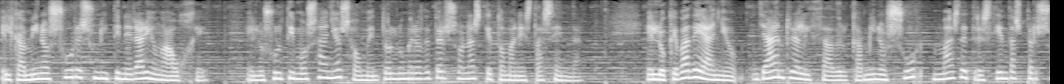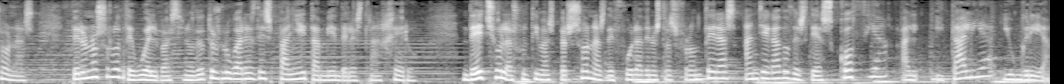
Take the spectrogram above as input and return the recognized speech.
El Camino Sur es un itinerario en auge. En los últimos años aumentó el número de personas que toman esta senda. En lo que va de año ya han realizado el Camino Sur más de 300 personas, pero no solo de Huelva, sino de otros lugares de España y también del extranjero. De hecho, las últimas personas de fuera de nuestras fronteras han llegado desde Escocia, Italia y Hungría.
